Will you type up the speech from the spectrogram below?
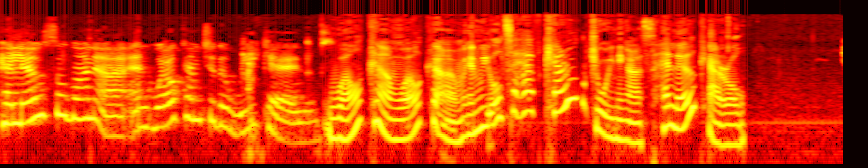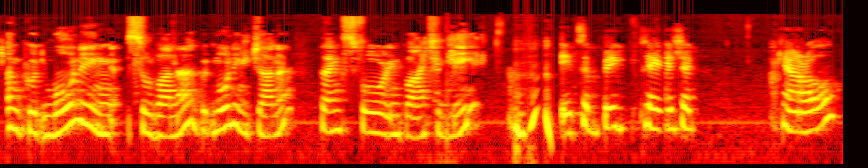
Hello, Silvana, and welcome to the weekend. Welcome, welcome. And we also have Carol joining us. Hello, Carol. And good morning, Silvana. Good morning, Janet. Thanks for inviting me. Mm-hmm. It's a big pleasure, Carol.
